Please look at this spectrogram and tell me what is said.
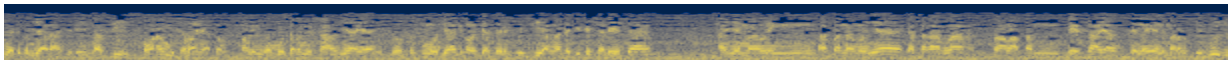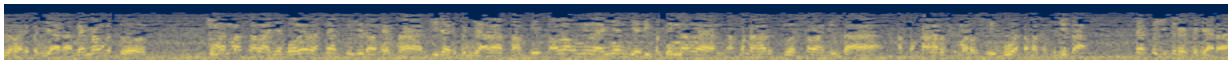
nggak di penjara. Jadi nanti orang bisa banyak dong maling komputer misalnya ya. Itu. Terus kemudian kalau lihat dari sisi yang ada di desa-desa, hanya maling apa namanya, katakanlah peralatan desa yang nilainya 500 ribu juga nggak di penjara. Memang betul. Cuman masalahnya bolehlah saya setuju dengan MA tidak di penjara, tapi tolong nilainya jadi pertimbangan. Apakah harus dua setengah juta, apakah harus 500 ribu, atau satu juta? Saya setuju tidak di penjara,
